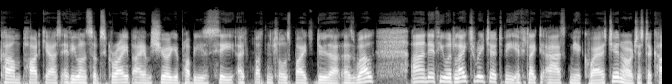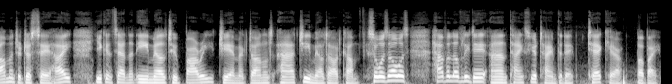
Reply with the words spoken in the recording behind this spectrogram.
com podcast. If you want to subscribe, I am sure you'll probably see a button close by to do that as well. And if you would like to reach out to me, if you'd like to ask me a question or just a comment or just say hi, you can send an email to Barry J McDonald at gmail.com. So as always, have a lovely day and thanks for your time today. Take care. Bye bye.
